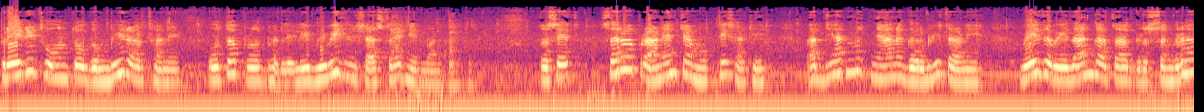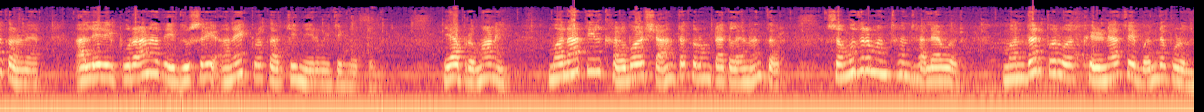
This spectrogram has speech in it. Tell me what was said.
प्रेरित होऊन तो गंभीर अर्थाने ओतप्रोत भरलेली विविध शास्त्रे निर्माण करतो. तसेच सर्व प्राण्यांच्या मुक्तीसाठी अध्यात्म ज्ञान गर्भित आणि वेद वेदांगाचा संग्रह करण्यात आलेली पुराणातील दुसरी अनेक प्रकारची निर्मिती करतो याप्रमाणे मनातील खळबळ शांत करून टाकल्यानंतर समुद्रमंथन झाल्यावर मंदर पर्वत फिरण्याचे बंद पडून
